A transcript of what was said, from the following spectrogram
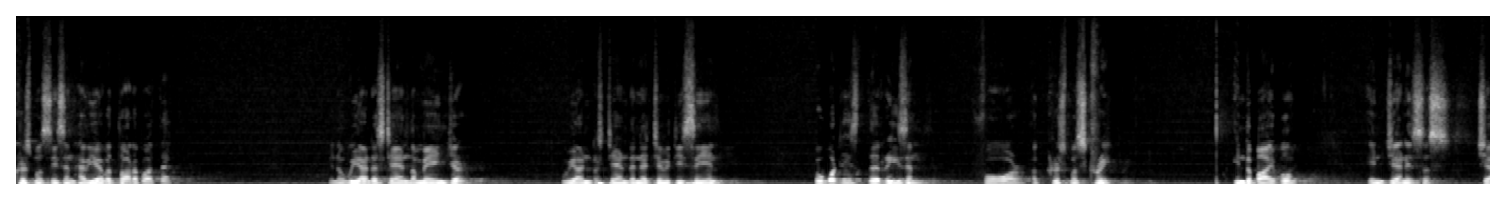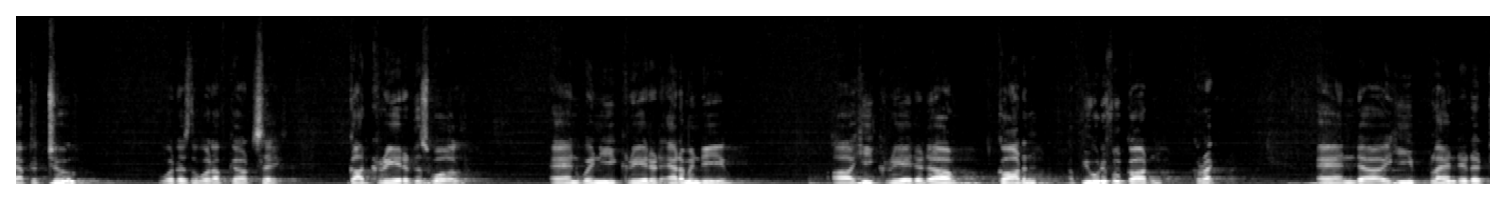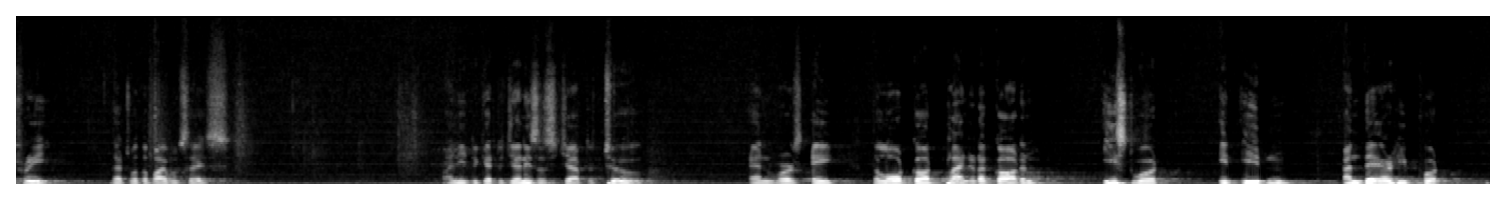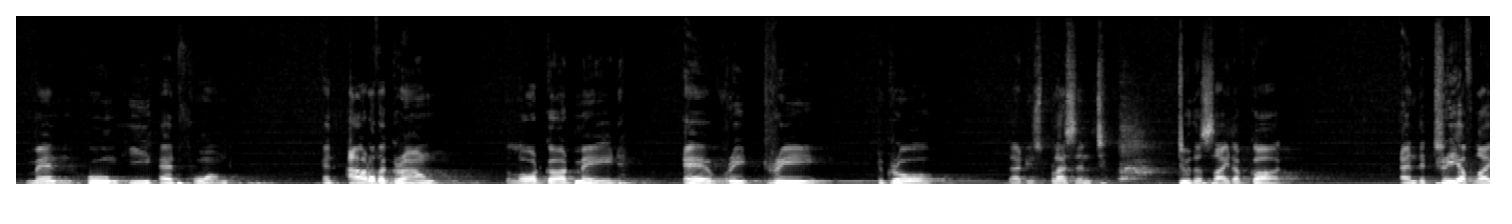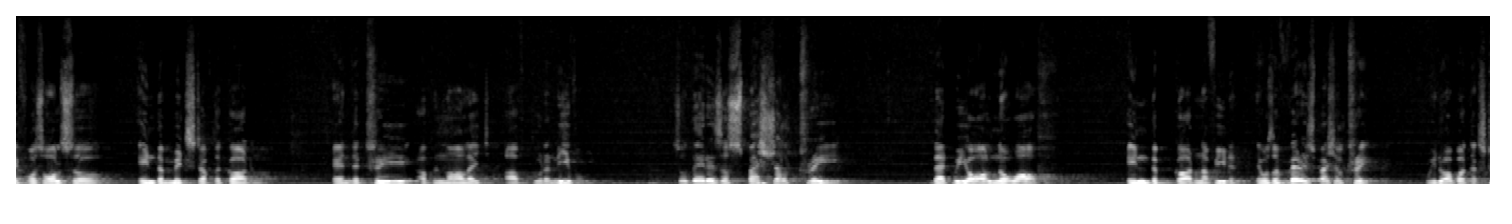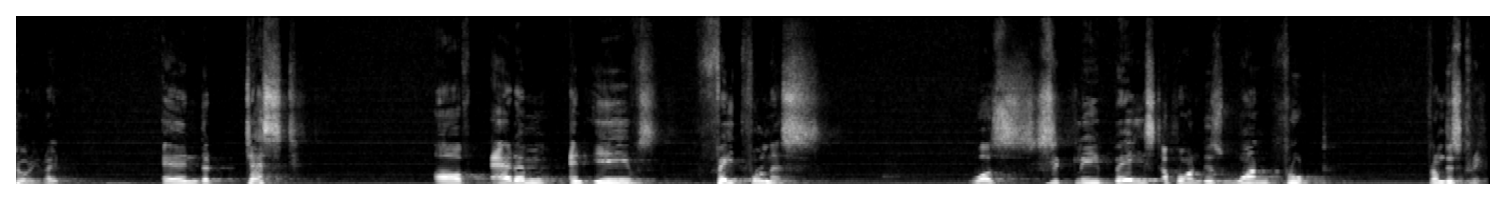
Christmas season. Have you ever thought about that? You know, we understand the manger, we understand the nativity scene, but what is the reason for a Christmas tree? In the Bible, in Genesis chapter 2, what does the Word of God say? God created this world, and when He created Adam and Eve, uh, He created a garden, a beautiful garden, correct? And uh, He planted a tree. That's what the Bible says. I need to get to Genesis chapter 2 and verse 8. The Lord God planted a garden eastward in Eden, and there he put men whom he had formed. And out of the ground the Lord God made every tree to grow that is pleasant to the sight of God. And the tree of life was also in the midst of the garden, and the tree of the knowledge of good and evil. So there is a special tree that we all know of in the Garden of Eden. There was a very special tree. We know about that story, right? And the test of Adam and Eve's faithfulness was strictly based upon this one fruit from this tree.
